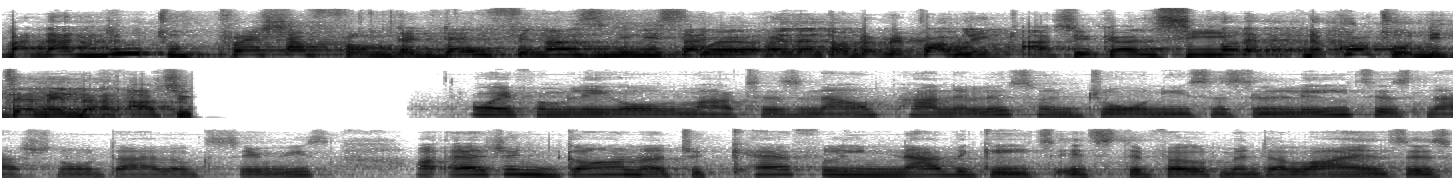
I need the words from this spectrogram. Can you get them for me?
But that due to pressure from the then finance minister well, the president of the republic, as you can see, so the, the court will determine that. As you Away from legal matters now, panelists on Joy News' latest national dialogue series are urging Ghana to carefully navigate its development alliances,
